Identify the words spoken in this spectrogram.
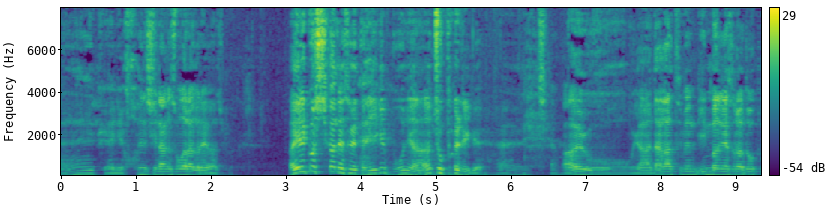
에이, 괜히 헌신앙송하라 그래가지고. 아, 읽고 시간 내서 했더니 이게 뭐냐, 쪽팔리게. 에이, 참. 아이고, 야, 나 같으면 민망해서라도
